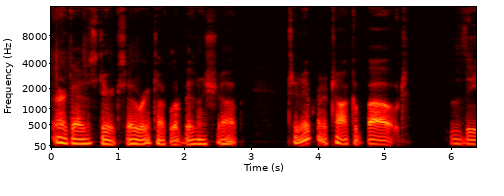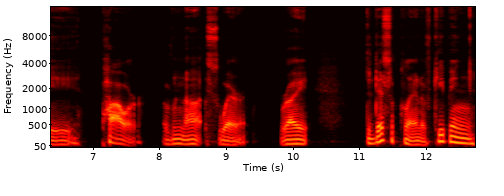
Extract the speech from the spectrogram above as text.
Alright, guys, it's Derek Soto. We're going to talk a little business shop. Today, we're going to talk about the power of not swearing, right? The discipline of keeping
